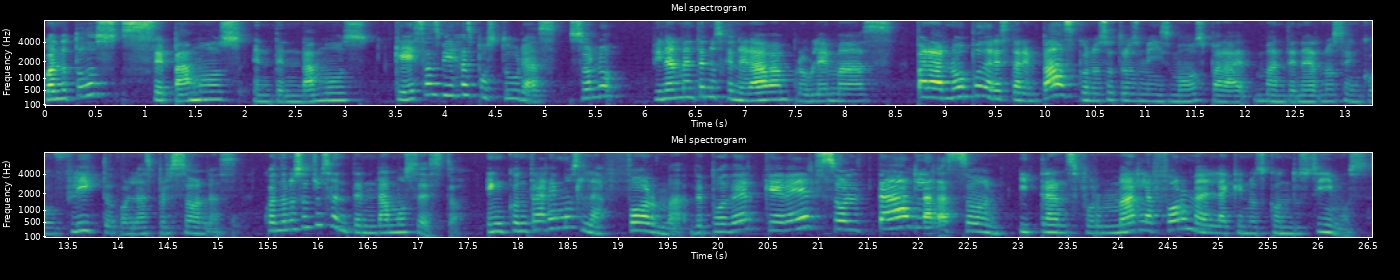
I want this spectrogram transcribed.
Cuando todos sepamos, entendamos que esas viejas posturas solo finalmente nos generaban problemas para no poder estar en paz con nosotros mismos, para mantenernos en conflicto con las personas, cuando nosotros entendamos esto, encontraremos la forma de poder querer soltar la razón y transformar la forma en la que nos conducimos.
